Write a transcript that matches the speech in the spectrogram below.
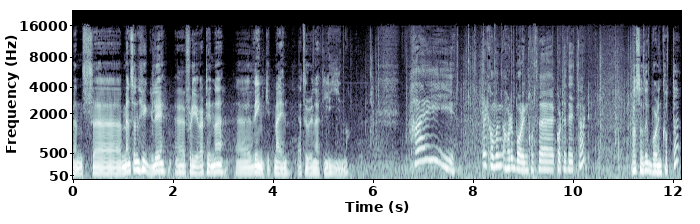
Mens, eh, mens en hyggelig eh, flyvertinne eh, vinket meg inn. Jeg tror hun het Lina. Hei! Velkommen. Har du boardingkortet ditt klart? Hva sa du, Boardingkortet?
